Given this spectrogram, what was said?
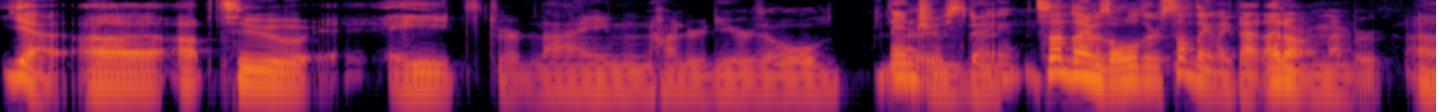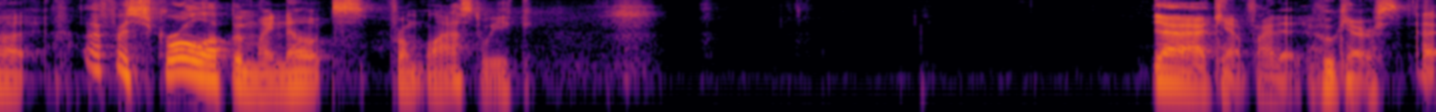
yeah, uh, up to eight or nine hundred years old. Interesting. Sometimes older, something like that. I don't remember. Uh, if I scroll up in my notes from last week, Yeah, I can't find it. Who cares? Uh,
